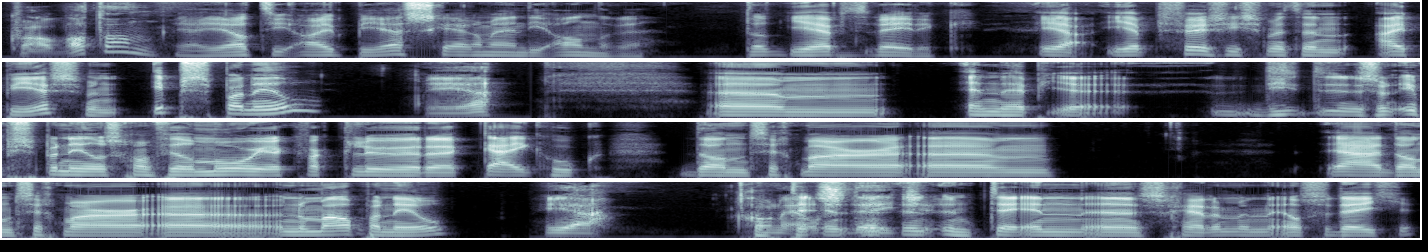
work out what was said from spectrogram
Qua wat dan? Ja, je had die IPS-schermen en die andere. Dat je hebt, weet ik. Ja, je hebt versies met een IPS, met een IPS-paneel. Ja. Um, en heb je... Die, zo'n IPS-paneel is gewoon veel mooier qua kleuren, kijkhoek, dan zeg maar... Um, ja, dan zeg maar uh, een normaal paneel. Ja, gewoon een, LCD'tje. Een, een, TN-scherm, eh, een LCD'tje.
